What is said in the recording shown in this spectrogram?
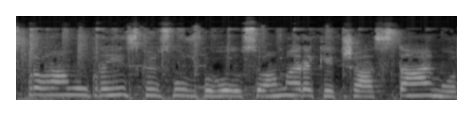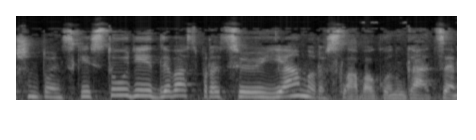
Дивитесь програму Української служби голосу Америки. Час тайм у Вашингтонській студії. Для вас працюю я, Мирослава Гонгадзе.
